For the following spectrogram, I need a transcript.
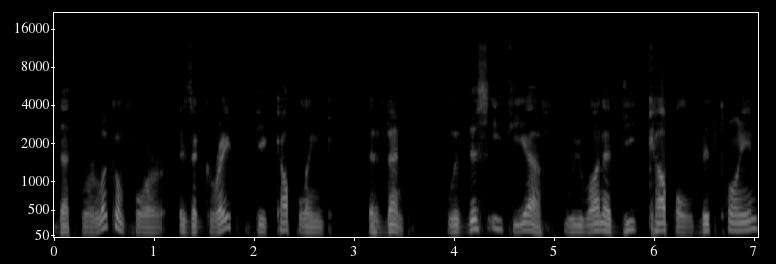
that we're looking for is a great decoupling event. With this ETF, we want to decouple Bitcoin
